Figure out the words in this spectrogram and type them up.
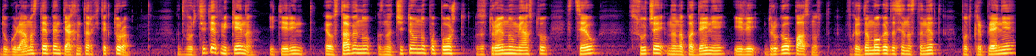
до голяма степен тяхната архитектура. В дворците в Микена и Тиринт е оставено значително по площ застроено място с цел в случай на нападение или друга опасност. В града могат да се настанят подкрепление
